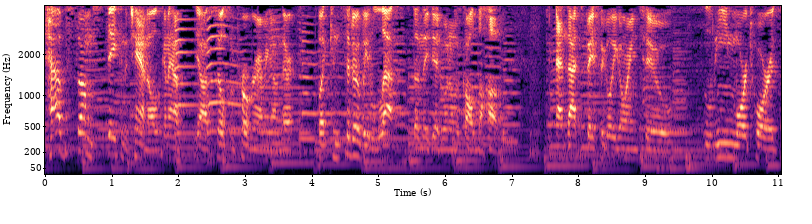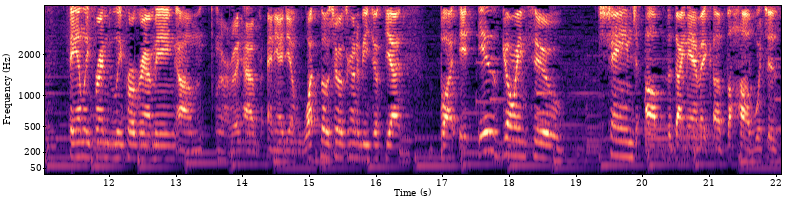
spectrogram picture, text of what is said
have some stake in the channel, gonna have uh, still some programming on there, but considerably less than they did when it was called the Hub. And that's basically going to lean more towards family-friendly programming. Um, I don't really have any idea what those shows are going to be just yet, but it is going to change up the dynamic of the hub, which has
